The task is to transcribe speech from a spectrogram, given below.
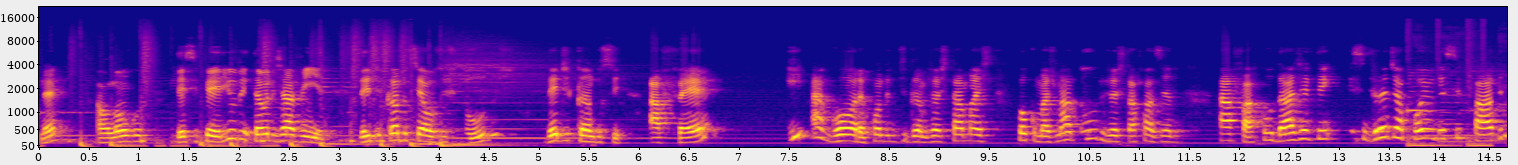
né? Ao longo desse período, então, ele já vinha dedicando-se aos estudos, dedicando-se à fé, e agora, quando ele, digamos, já está mais um pouco mais maduro, já está fazendo a faculdade, ele tem esse grande apoio desse padre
